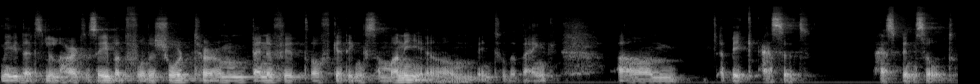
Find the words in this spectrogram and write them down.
maybe that's a little hard to say, but for the short term benefit of getting some money um, into the bank, um, a big asset has been sold.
